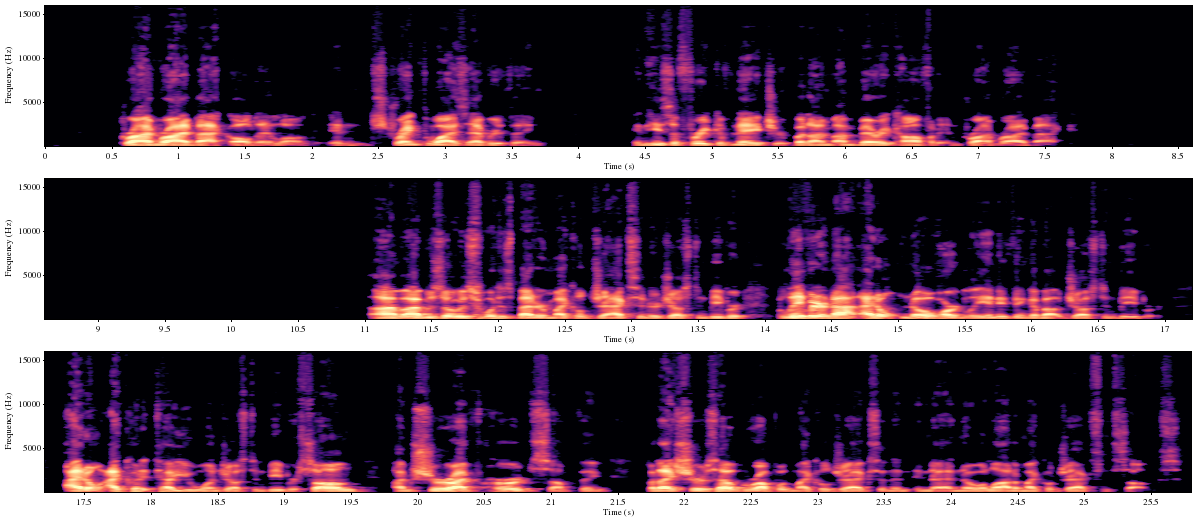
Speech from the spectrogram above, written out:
prime Ryback all day long in strength wise, everything. And he's a freak of nature, but I'm I'm very confident in prime Ryback. I, I was always what is better, Michael Jackson or Justin Bieber? Believe it or not, I don't know hardly anything about Justin Bieber. I don't. I couldn't tell you one Justin Bieber song. I'm sure I've heard something, but I sure as hell grew up with Michael Jackson and, and I know a lot of Michael Jackson songs.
